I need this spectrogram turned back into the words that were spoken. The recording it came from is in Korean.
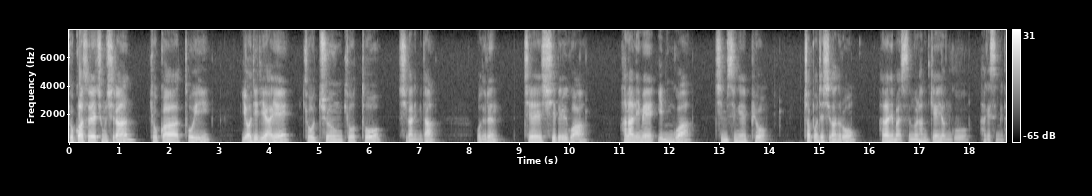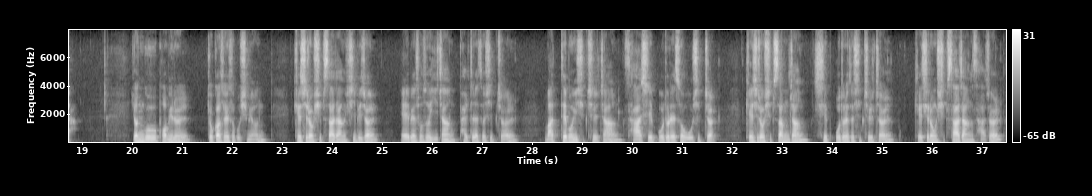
교과서에 충실한 교과 토의 여디디아의 교충 교토 시간입니다. 오늘은 제11과 하나님의 인과 짐승의 표 첫 번째 시간으로 하나님 말씀을 함께 연구하겠습니다. 연구 범위를 교과서에서 보시면 계시록 14장 12절, 에베소서 2장 8절에서 10절, 마태복음 27장 45절에서 50절, 계시록 13장 15절에서 17절, 계시록 14장 4절,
